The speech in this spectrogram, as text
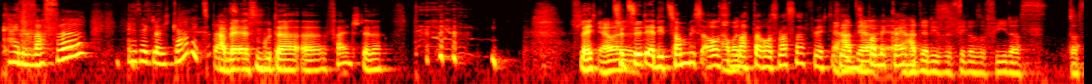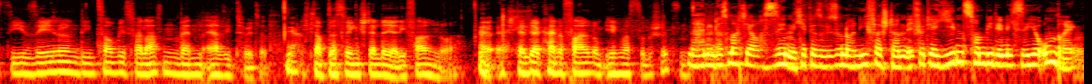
keine Waffe, er hatte, glaube ich, gar nichts bei Aber sich. er ist ein guter äh, Fallensteller. Vielleicht Ja, aber- zitzelt er die Zombies aus und aber macht daraus Wasser. Vielleicht ist er er, hat, ein ja, Super er hat ja diese Philosophie, dass, dass die Seelen die Zombies verlassen, wenn er sie tötet. Ja. Ich glaube, deswegen stellt er ja die Fallen nur. Ja. Er, er stellt ja keine Fallen, um irgendwas zu beschützen. Nein, und das macht ja auch Sinn. Ich habe ja sowieso noch nie verstanden. Ich würde ja jeden Zombie, den ich sehe, umbringen.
